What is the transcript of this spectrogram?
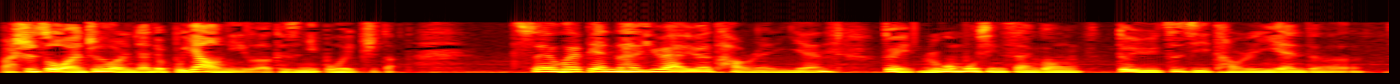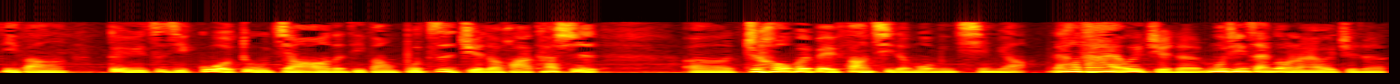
把事做完之后，人家就不要你了，可是你不会知道。所以会变得越来越讨人厌。对，如果木星三宫对于自己讨人厌的地方，对于自己过度骄傲的地方不自觉的话，他是呃之后会被放弃的莫名其妙，然后他还会觉得木星三宫人还会觉得。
